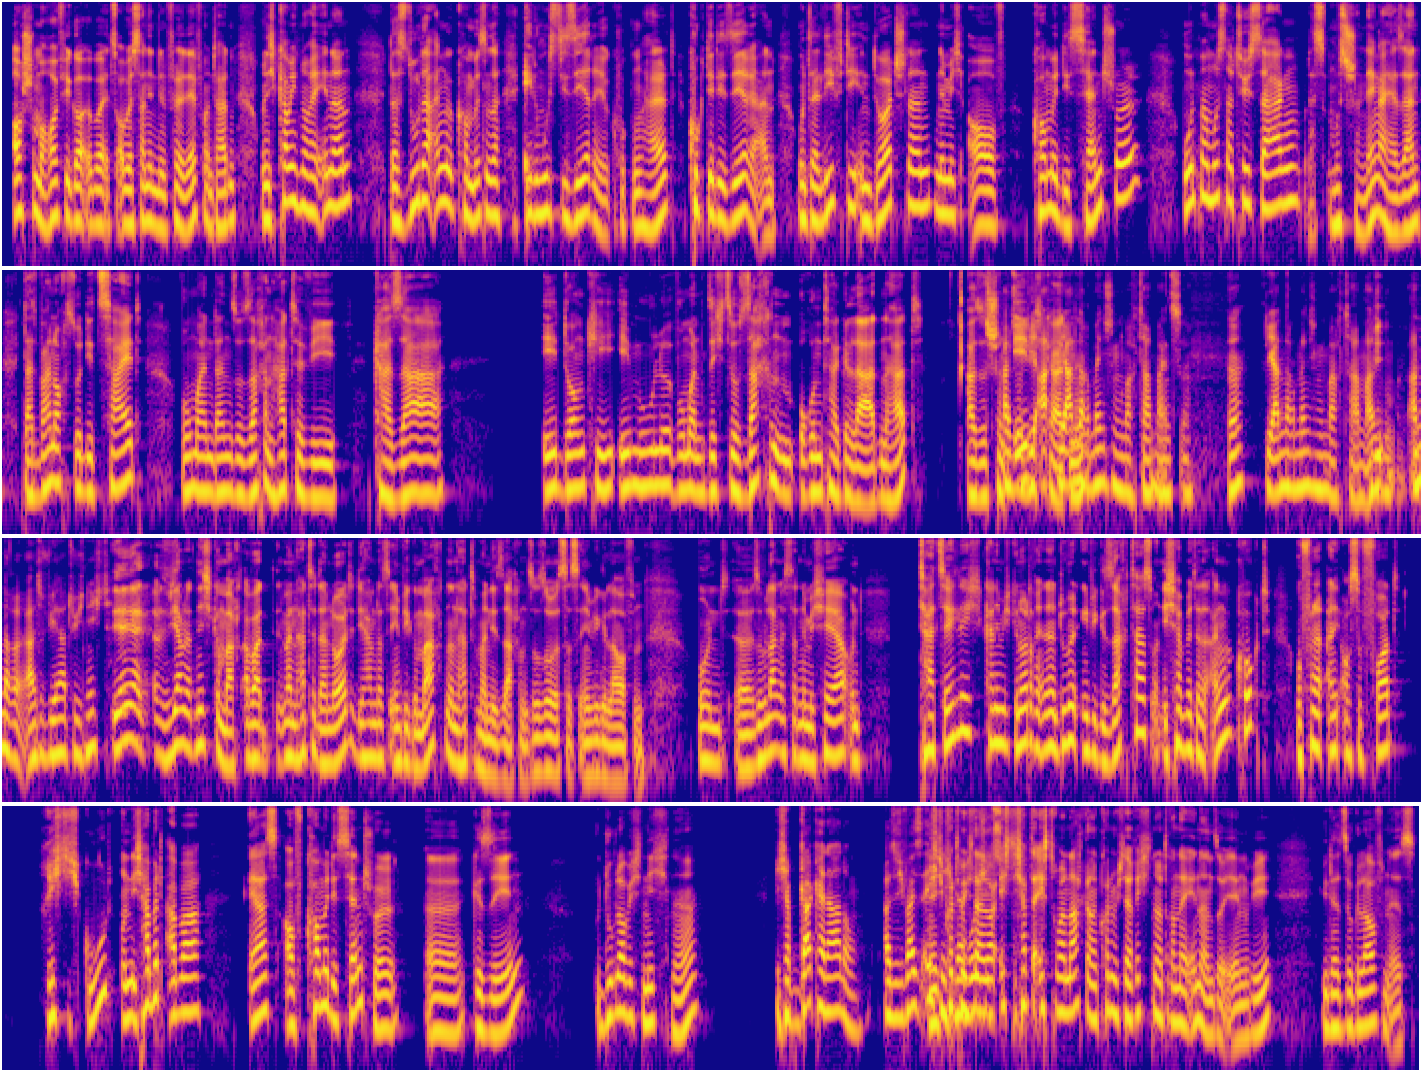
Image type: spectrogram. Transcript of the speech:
auch schon mal häufiger über It's Always Sunny in den Philadelphia unterhalten. Und ich kann mich noch erinnern, dass du da angekommen bist und sagst, ey, du musst die Serie gucken halt. Guck dir die Serie an. Und da lief die in Deutschland nämlich auf Comedy Central. Und man muss natürlich sagen, das muss schon länger her sein, das war noch so die Zeit, wo man dann so Sachen hatte wie Kazaa, E-Donkey, E-Mule, wo man sich so Sachen runtergeladen hat. Also es ist schon also die, Ewigkeiten. die andere ne? Menschen gemacht haben, meinst du? Hä? Die andere Menschen gemacht haben. Also andere, also wir natürlich nicht. Ja, ja, also wir haben das nicht gemacht, aber man hatte dann Leute, die haben das irgendwie gemacht und dann hatte man die Sachen. So, so ist das irgendwie gelaufen. Und äh, so lange ist das nämlich her und tatsächlich kann ich mich genau daran erinnern, du mir irgendwie gesagt hast und ich habe mir das angeguckt und fand das eigentlich auch sofort richtig gut. Und ich habe es aber erst auf Comedy Central äh, gesehen und du glaube ich nicht, ne? Ich habe gar keine Ahnung. Also ich weiß echt ich nicht mehr, mich da ich noch echt, ich habe da echt drüber nachgedacht und konnte mich da richtig noch dran erinnern, so irgendwie, wie das so gelaufen ist.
